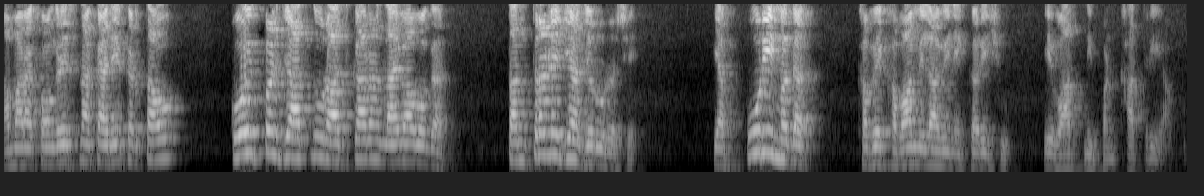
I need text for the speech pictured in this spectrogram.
અમારા કોંગ્રેસના કાર્યકર્તાઓ કોઈ પણ જાતનું રાજકારણ લાવ્યા વગર તંત્રને જ્યાં જરૂર હશે, ત્યાં પૂરી મદદ ખભે ખભા મિલાવીને કરીશું એ વાતની પણ ખાતરી આપું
